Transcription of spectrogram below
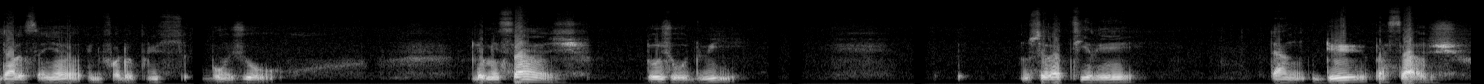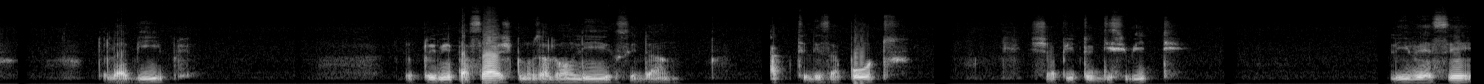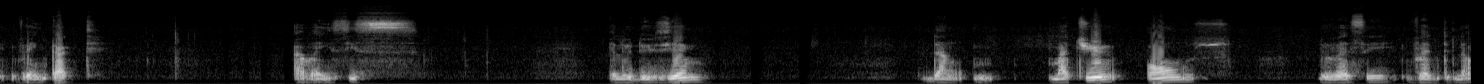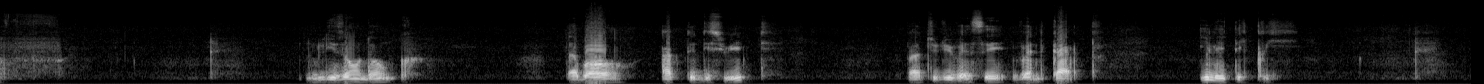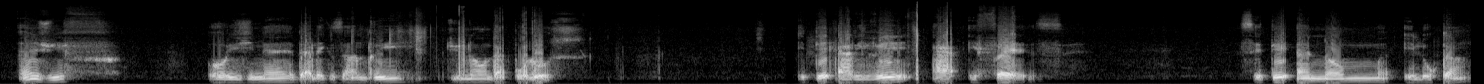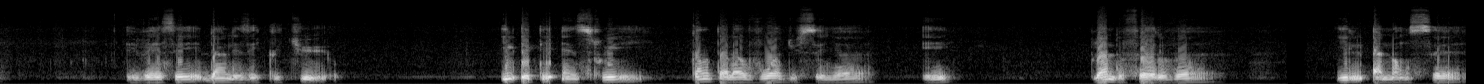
dans le Seigneur, une fois de plus, bonjour. Le message d'aujourd'hui nous sera tiré dans deux passages de la Bible. Le premier passage que nous allons lire, c'est dans Actes des Apôtres, chapitre 18, les versets 24 à 26. Et le deuxième, dans Matthieu 11, le verset 29. Nous lisons donc d'abord acte 18, partir du verset 24. Il est écrit, juif originaire d'Alexandrie du nom d'Apollos était arrivé à Éphèse. C'était un homme éloquent et versé dans les Écritures. Il était instruit quant à la voix du Seigneur et, plein de ferveur, il annonçait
